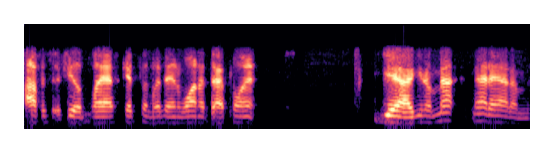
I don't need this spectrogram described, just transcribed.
opposite field blast, gets them within one at that point. Yeah, you know Matt Matt Adams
